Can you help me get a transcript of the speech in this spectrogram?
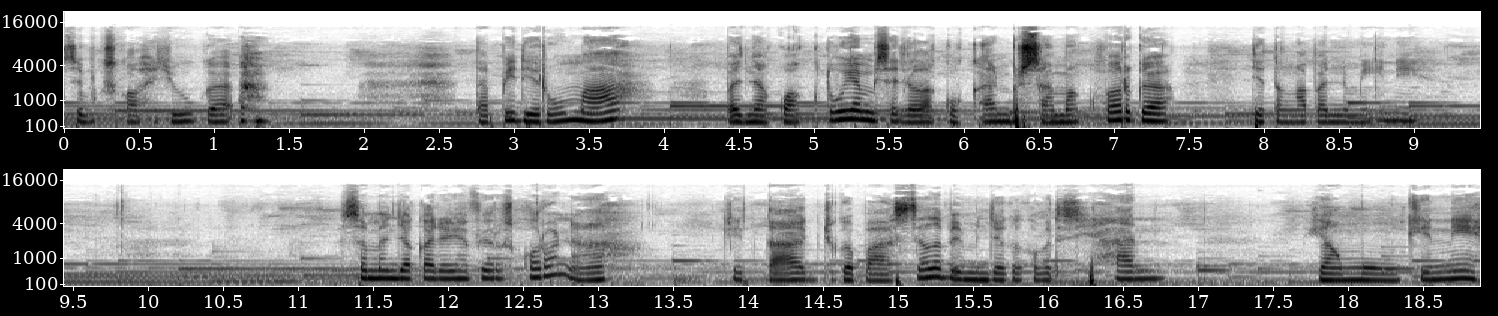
sibuk sekolah juga. Tapi di rumah, banyak waktu yang bisa dilakukan bersama keluarga di tengah pandemi ini. Semenjak adanya virus corona, kita juga pasti lebih menjaga kebersihan. Yang mungkin nih,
